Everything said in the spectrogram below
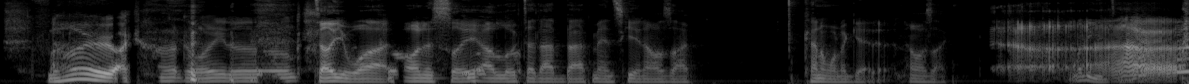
Fuck it. no, I can't delete it. Tell you what, honestly, I looked at that Batman skin. I was like, kind of want to get it. And I was like, What are you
